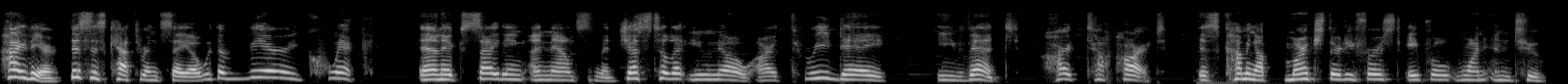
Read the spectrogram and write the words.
Hi there, this is Catherine Seo with a very quick and exciting announcement just to let you know our three day event, Heart to Heart, is coming up March 31st, April 1 and 2.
